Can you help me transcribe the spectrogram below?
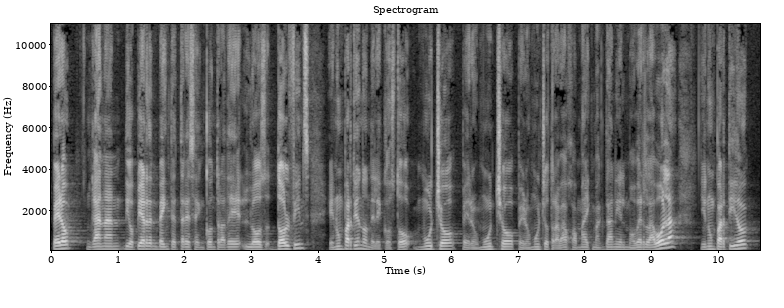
pero ganan, digo, pierden 20-13 en contra de los Dolphins en un partido en donde le costó mucho, pero mucho, pero mucho trabajo a Mike McDaniel mover la bola y en un partido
